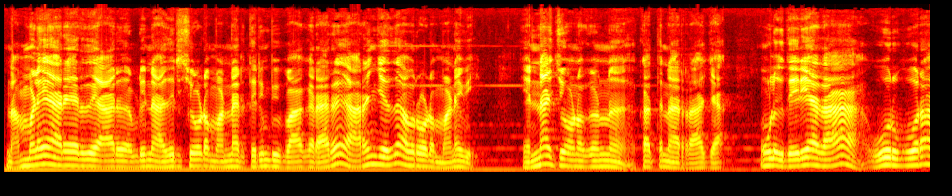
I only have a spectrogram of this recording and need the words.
நம்மளே அறையிறது யார் அப்படின்னு அதிர்ச்சியோட மன்னர் திரும்பி பார்க்குறாரு. அரைஞ்சது அவரோட மனைவி. என்னாச்சு உனக்குன்னு? கத்துனார் ராஜா. உங்களுக்கு தெரியாதா? ஊர் பூரா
